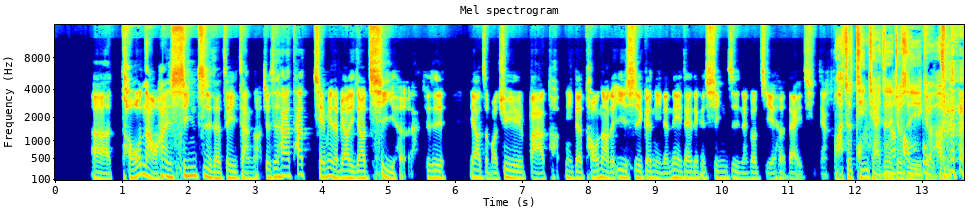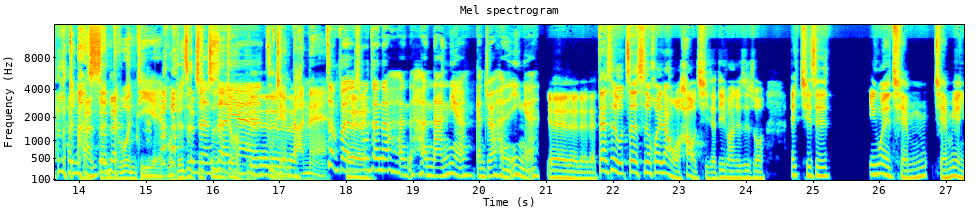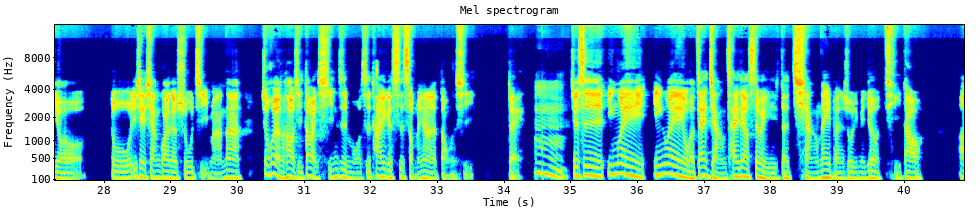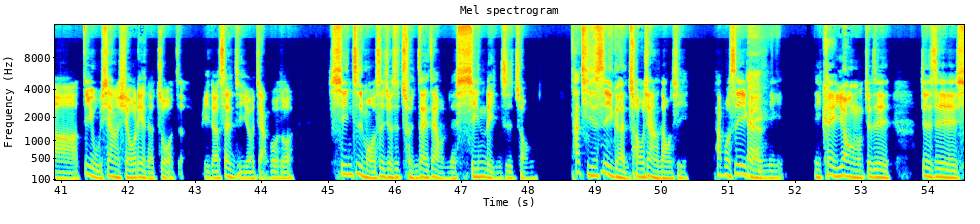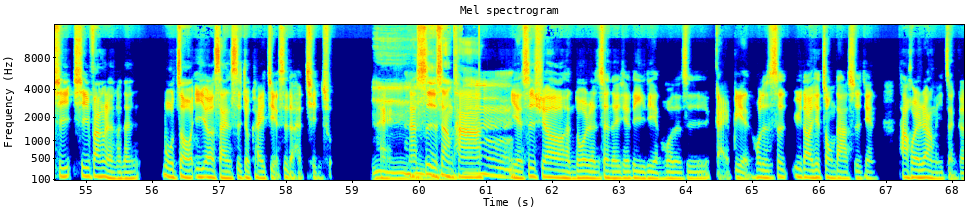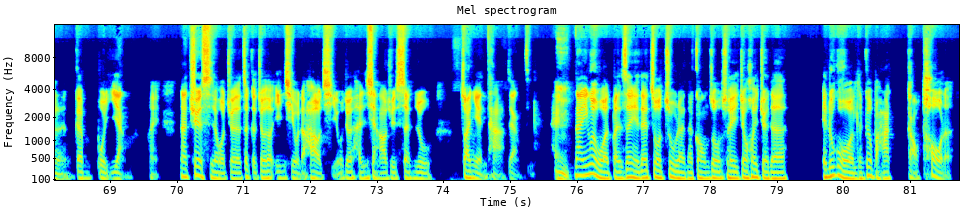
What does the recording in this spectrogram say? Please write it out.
呃头脑和心智的这一章啊，就是它它前面的标题叫契合啦，就是。要怎么去把头你的头脑的意识跟你的内在这个心智能够结合在一起？这样哇，这听起来真的就是一个很很深的 问题耶！我觉得这这真的就很不简单呢。这本书真的很很难念，感觉很硬哎。对对对对，但是这是会让我好奇的地方，就是说，哎，其实因为前前面有读一些相关的书籍嘛，那就会很好奇，到底心智模式它一个是什么样的东西？对，嗯，就是因为因为我在讲《拆掉思维的墙》那一本书里面就有提到啊、呃，第五项修炼的作者彼得圣吉有讲过说，心智模式就是存在在我们的心灵之中，它其实是一个很抽象的东西，它不是一个你你可以用就是就是西西方人可能步骤一二三四就可以解释的很清楚。嗯，那事实上，它也是需要很多人生的一些历练，或者是改变，或者是遇到一些重大事件，它会让你整个人更不一样。哎，那确实，我觉得这个就引起我的好奇，我就很想要去深入钻研它这样子。嗯，那因为我本身也在做助人的工作，所以就会觉得，诶，如果我能够把它搞透了。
